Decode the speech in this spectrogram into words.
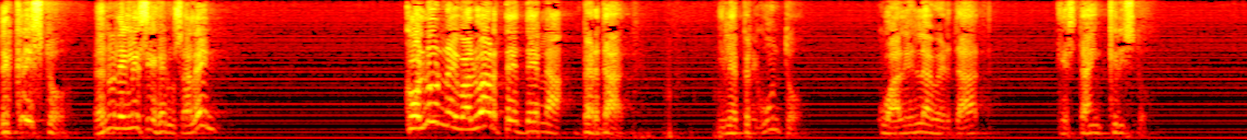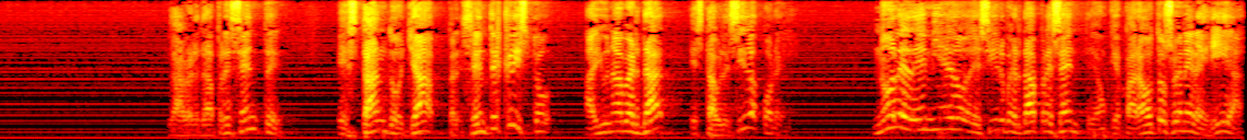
de Cristo. Es no la iglesia de Jerusalén. Columna y baluarte de la verdad. Y le pregunto, ¿cuál es la verdad que está en Cristo? La verdad presente. Estando ya presente Cristo, hay una verdad establecida por Él. No le dé miedo decir verdad presente, aunque para otros suene herejía.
